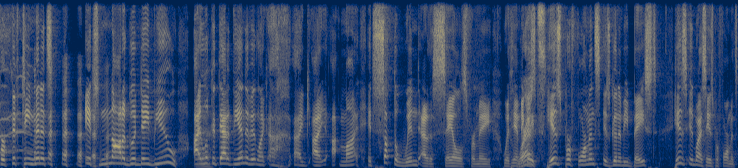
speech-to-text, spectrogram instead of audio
for 15 minutes. It's not a good debut. I looked at that at the end of it like, ugh, I, I, I, my, it sucked the wind out of the sails for me with him because his performance is going to be based. His when I say his performance,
